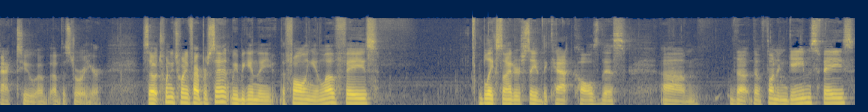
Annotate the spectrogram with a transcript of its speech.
Act Two of, of the story here. So at 20 25%, we begin the, the falling in love phase. Blake Snyder, Save the Cat, calls this um, the, the fun and games phase.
